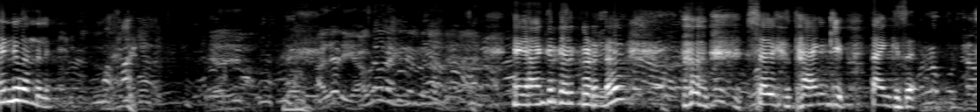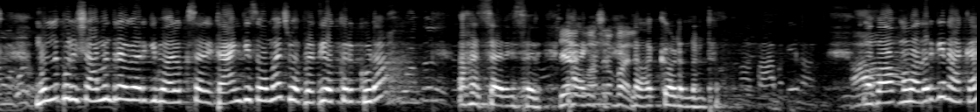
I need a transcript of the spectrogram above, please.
రెండు వందలు. యాంకర్ గారికి కూడా? సరే thank you thank you sir Mullapuri Shamantarao గారికి మరొకసారి థ్యాంక్ యూ సో మచ్ ప్రతి ఒక్కరికి కూడా. సరే సరే. థ్యాంక్ యూ నాకు కూడా మా పాప మా మదర్కి నాకా?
